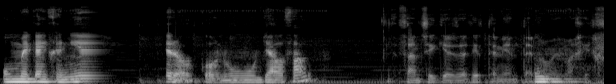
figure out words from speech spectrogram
un Mecha Ingeniero con un Yao Zhao, Zansi quieres decir teniente, ¿no? Me Un- imagino.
